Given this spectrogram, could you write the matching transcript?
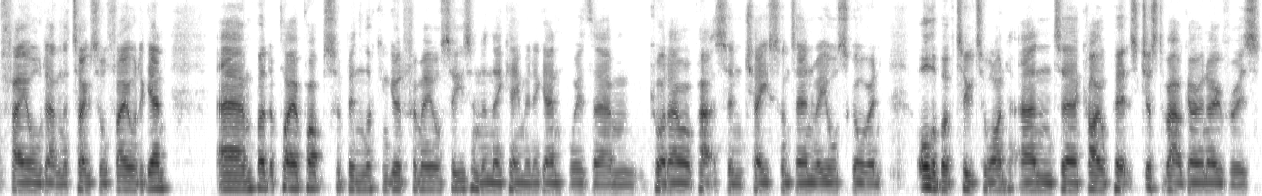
failed and the total failed again. Um, but the player props have been looking good for me all season, and they came in again with um, Cordarrelle Patterson, Chase, Hunter Henry all scoring all above two to one, and uh, Kyle Pitts just about going over his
